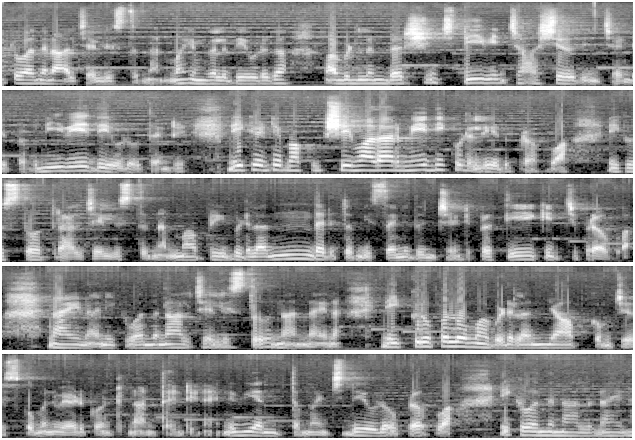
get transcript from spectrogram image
నామానికి వందనాలు చెల్లిస్తున్నాను. మహిమగల దేవుడుగా మా బిడ్డలను దర్శించి దీవించి ఆశీర్వదించండి ప్రభు. నీవే దేవుడు తండ్రి. నీకంటే మాకు క్షేమాధారం ఏది కూడా లేదు ప్రభు. నీకు స్తోత్రాలు చెల్లిస్తున్నాను. మా ప్రియ బిడ్డలందరితో మీ సన్నిధి ఉంచండి. ప్రత్యేకించి ప్రభు. నాయన నీకు వందనాలు చెల్లిస్తున్నాను నాయన. నీ కృపలో మా బిడ్డలను జ్ఞాపకం చేసుకోమని వేడుకుంటున్నాను తండ్రి నాయన. నువ్వు ఎంత మంచి దేవుడో ప్రభు. నీకు వందనాలు నాయన.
